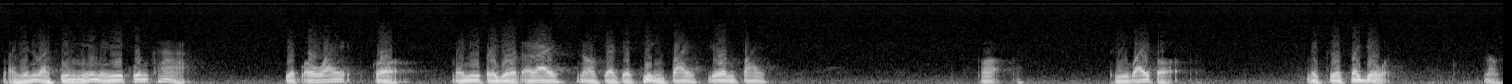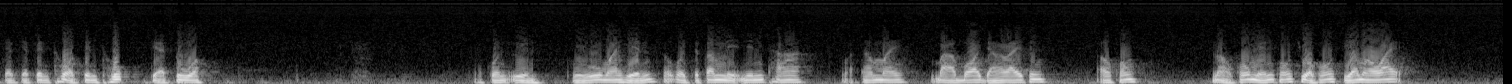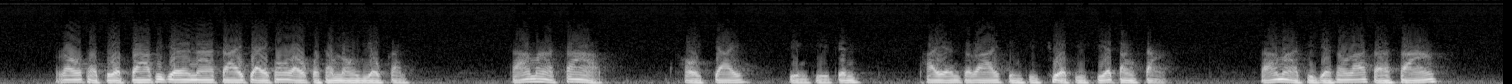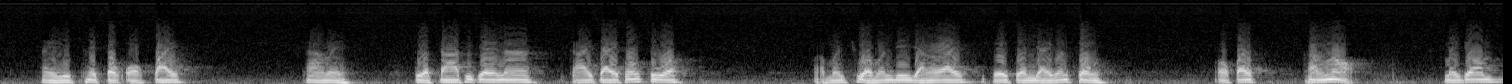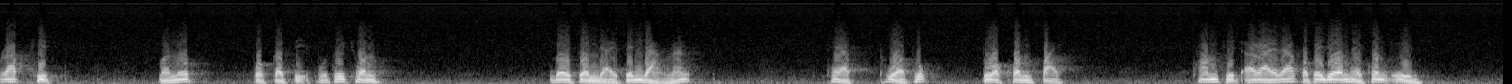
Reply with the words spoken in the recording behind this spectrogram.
ว่าเห็นว่าสิ่งนี้ไม่มีคุณค่า เก็บเอาไว้ก็ไม่มีประโยชน์อะไร นอกจากจะทิ้งไปโยนไป เพราะถือไว้ก็ไม่เกิดประโยชน์ นอกจากจะเป็นโทษเป็นทุกข์แก่ตัว คนอื่นผู้มาเห็นเขาก็จะตำหนินินทาว่าทำไม บาบออย่างไรถึงเอาของเน่าของเหม็นของชั่วของเสียมาไว้ เราถ้าตรวจตาพิจารณากายใจของเราก็ทำนองเดียวกัน สามารถทราบเข้าใจสิ่งที่เป็นภัยอันตรายสิ่งที่ชั่วที่เสียต่าง ๆ สามารถที่จะสำระสาสางให้หลุดให้ตกออกไป ถ้าไม่ตรวจตาพิจารณากายใจของตัว ว่ามันชั่วมันดีอย่างไร โดยส่วนใหญ่มันส่ง ออกไปข้างนอก ไม่ยอมรับผิด มนุษย์ปกติปุถุชน โดยส่วนใหญ่เป็นอย่างนั้น แทบทั่วทุกตัวคนไปทำผิดอะไรแล้วก็ไปโยนให้คนอื่น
